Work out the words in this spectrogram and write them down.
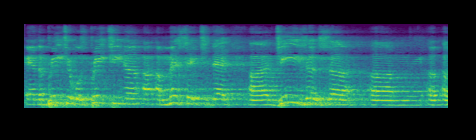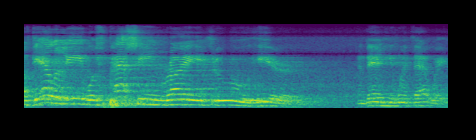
And the preacher was preaching a, a, a message that uh, Jesus uh, um, of Galilee was passing right through here. And then he went that way.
